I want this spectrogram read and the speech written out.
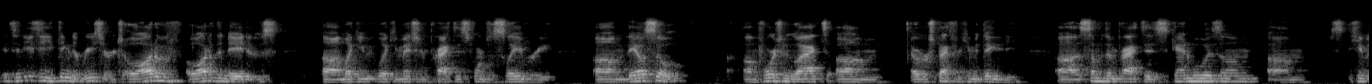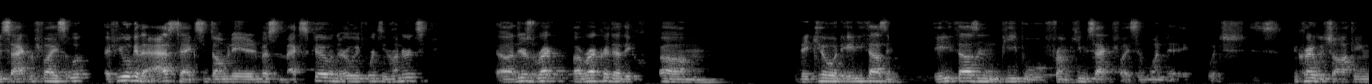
it's an easy thing to research. A lot of a lot of the natives, um, like you like you mentioned, practiced forms of slavery. Um, they also, unfortunately, lacked um, a respect for human dignity. Uh, some of them practiced cannibalism, um, human sacrifice. Look, if you look at the Aztecs, who dominated most of Mexico in the early 1400s, uh, there's a, rec- a record that they um, they killed 80,000 80,000 people from human sacrifice in one day, which is incredibly shocking.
